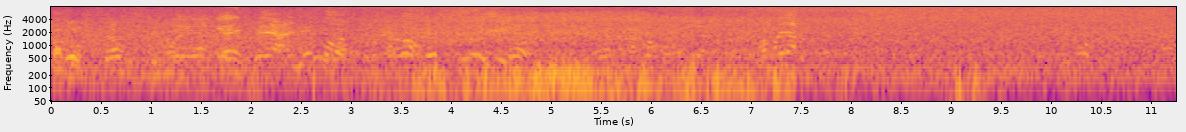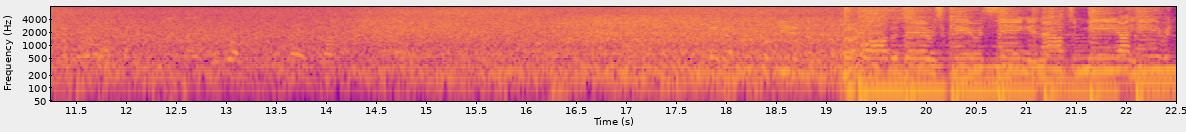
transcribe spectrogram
Pasó. Ok, Gracias, señor. water there is clear, it's singing out to me. I hear it,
